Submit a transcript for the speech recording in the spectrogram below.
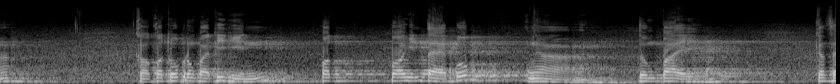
นะเขาก็ทุบลงไปที่หิน พอพอหินแตกปุ๊บอ่าลงไป กระแส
